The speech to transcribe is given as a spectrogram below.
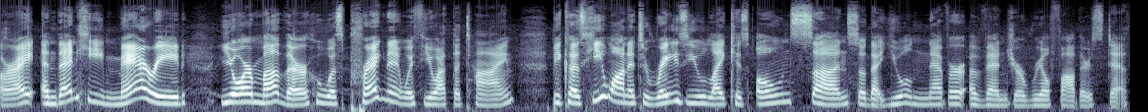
all right and then he married your mother, who was pregnant with you at the time, because he wanted to raise you like his own son so that you'll never avenge your real father's death.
